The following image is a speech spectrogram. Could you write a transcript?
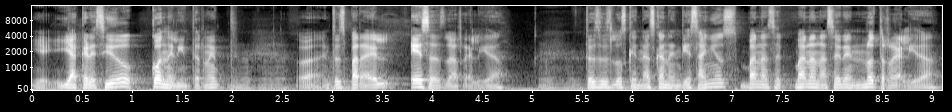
y, ha crecido con el internet. Entonces, para él, esa es la realidad. Entonces, los que nazcan en 10 años van a, ser, van a nacer en otra realidad.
